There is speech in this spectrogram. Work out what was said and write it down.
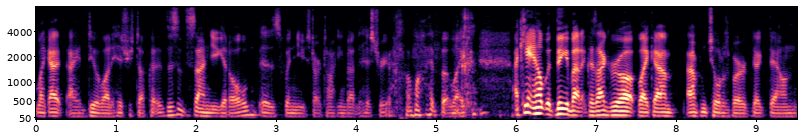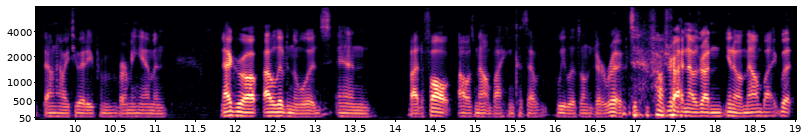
like I, I do a lot of history stuff 'cause this is the sign you get old is when you start talking about the history a lot. But like i can't help but think about it because i grew up like i'm i'm from childersburg like down down highway 280 from birmingham. And i grew up i lived in the woods. And by default, I was mountain biking because we lived on a dirt road. So if I was riding, I was riding, you know, a mountain bike. But,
